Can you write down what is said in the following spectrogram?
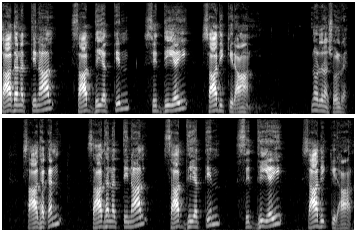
சாதனத்தினால் சாத்தியத்தின் சித்தியை சாதிக்கிறான். இன்னொரு நான் சொல்கிறேன் சாதகன் சாதனத்தினால் சாத்தியத்தின் சித்தியை சாதிக்கிறான்.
